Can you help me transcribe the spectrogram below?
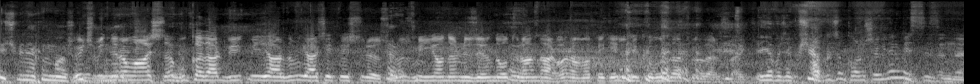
3000 yakın maaş. 3000 lira maaşla bu kadar büyük bir yardımı gerçekleştiriyorsunuz. Milyonların üzerinde oturanlar var ama pek elini kıvırdatmıyorlar sanki. E, yapacak bir şey yok. Ablacığım konuşabilir miyiz sizinle?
